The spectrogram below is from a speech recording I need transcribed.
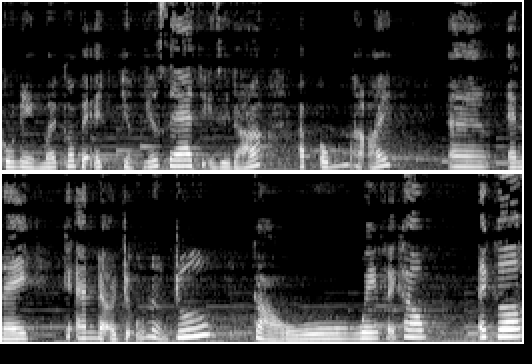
cô nàng mới có vẻ chợt nhớ ra chuyện gì đó ấp úng hỏi À, à này, cái anh đội trưởng lần trước Cậu quen phải không? Ai cơ?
